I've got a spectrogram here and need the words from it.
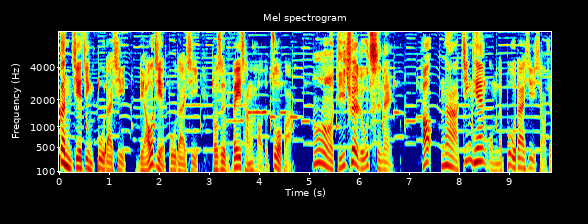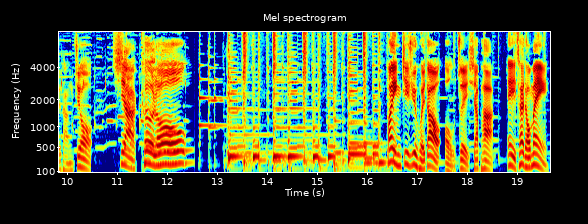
更接近布袋戏，了解布袋戏，都是非常好的做法。哦，的确如此呢。好，那今天我们的布袋戏小学堂就下课喽。欢迎继续回到偶醉瞎趴。哎，菜头妹，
